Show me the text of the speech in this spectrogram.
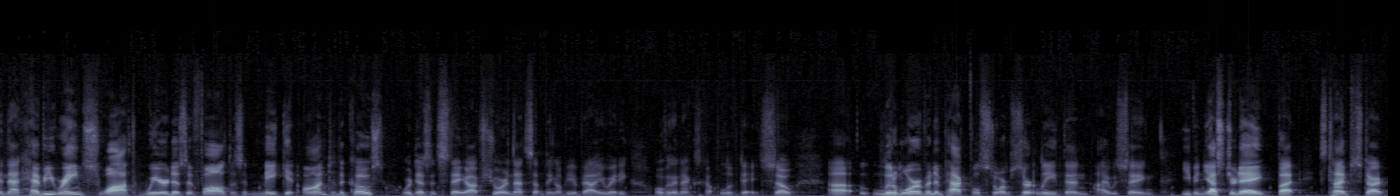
and that heavy rain swath, where does it fall? Does it make it onto the coast or does it stay offshore? And that's something I'll be evaluating over the next couple of days. So uh, a little more of an impactful storm, certainly, than I was saying even yesterday, but it's time to start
